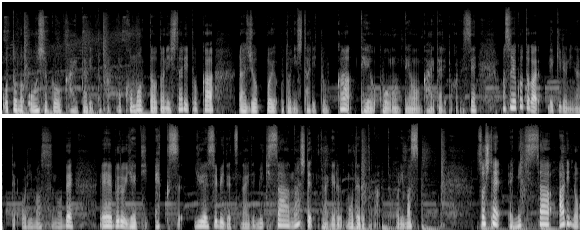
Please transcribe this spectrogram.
音の音色を変えたりとか、もうこもった音にしたりとか、ラジオっぽい音にしたりとか、低高音、低音を変えたりとかですね、まあ、そういうことができるようになっておりますので、えー、Blue Yeti X、USB でつないでミキサーなしでつなげるモデルとなっております。そして、えミキサーありの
